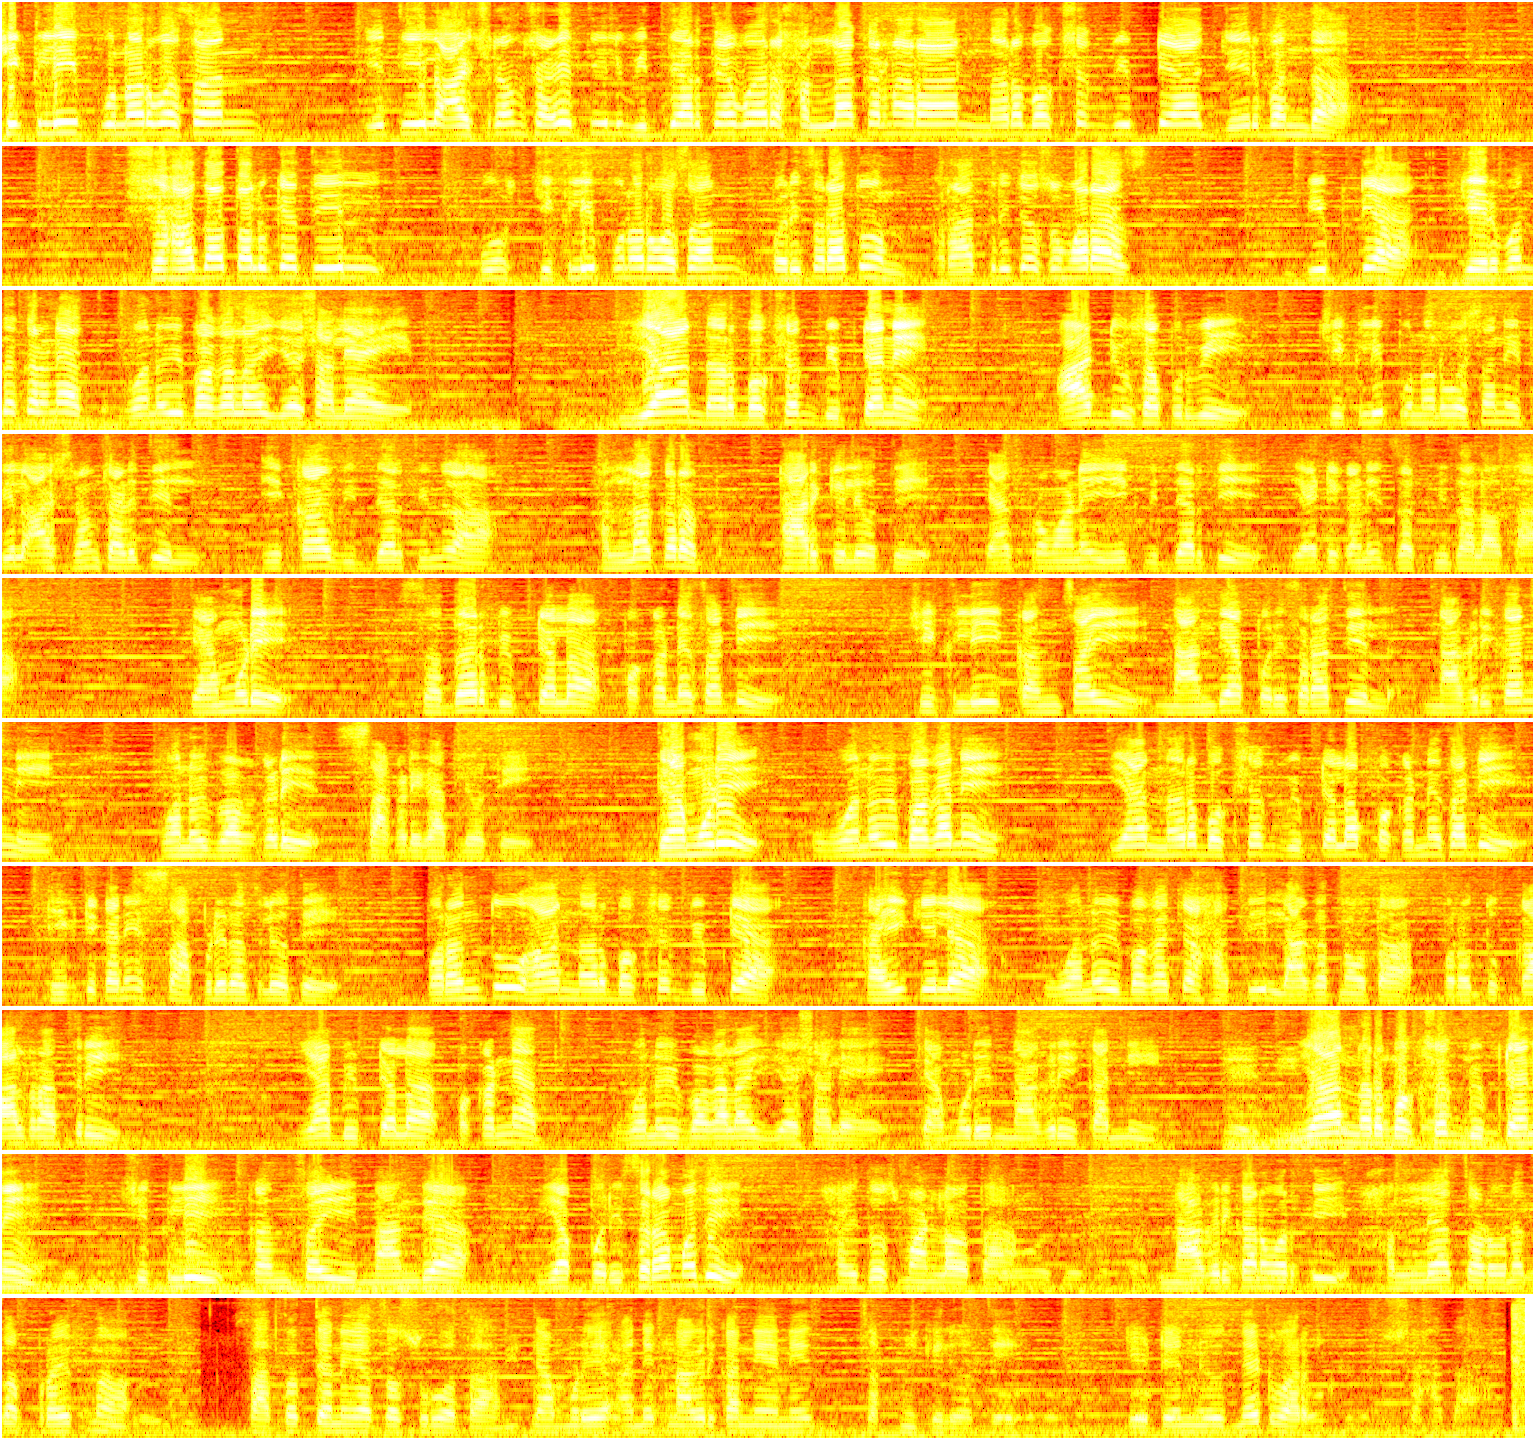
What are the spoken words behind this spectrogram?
चिखली पुनर्वसन येथील आश्रमशाळेतील विद्यार्थ्यावर हल्ला करणारा नरभक्षक बिबट्या जेरबंद. शहादा तालुक्यातील पु चिखली पुनर्वसन परिसरातून रात्रीच्या सुमारास बिबट्या जेरबंद करण्यात वनविभागाला यश आले आहे. या नरभक्षक बिबट्याने आठ दिवसापूर्वी चिखली पुनर्वसन येथील आश्रमशाळेतील एका विद्यार्थिनीला हल्ला करत ठार केले होते. त्याचप्रमाणे एक विद्यार्थी या ठिकाणी जखमी झाला होता. त्यामुळे सदर बिबट्याला पकडण्यासाठी चिखली कंचाई नांद्या परिसरातील नागरिकांनी वनविभागाकडे साकडे घातले होते. त्यामुळे वनविभागाने या नरभक्षक बिबट्याला पकडण्यासाठी ठिकठिकाणी सापडे रचले होते. परंतु हा नरभक्षक बिबट्या काही केल्या वनविभागाच्या हाती लागत नव्हता. परंतु काल रात्री या बिबट्याला पकडण्यात वनविभागाला यश आले आहे. त्यामुळे नागरिकांनी या नरभक्षक बिबट्याने चिखली कंसाई नांद्या या परिसरामध्ये हैदोस मांडला होता. नागरिकांवरती हल्ल्या चढवण्याचा प्रयत्न सातत्याने याचा सुरू होता. त्यामुळे अनेक नागरिकांनी याने जखमी केले होते. T ten news network Shahada.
